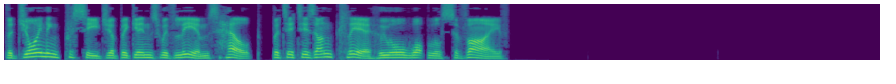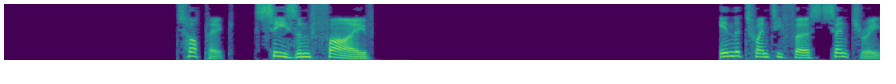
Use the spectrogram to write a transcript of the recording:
the joining procedure begins with Liam's help, but it is unclear who or what will survive. Season 5 In the 21st century,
